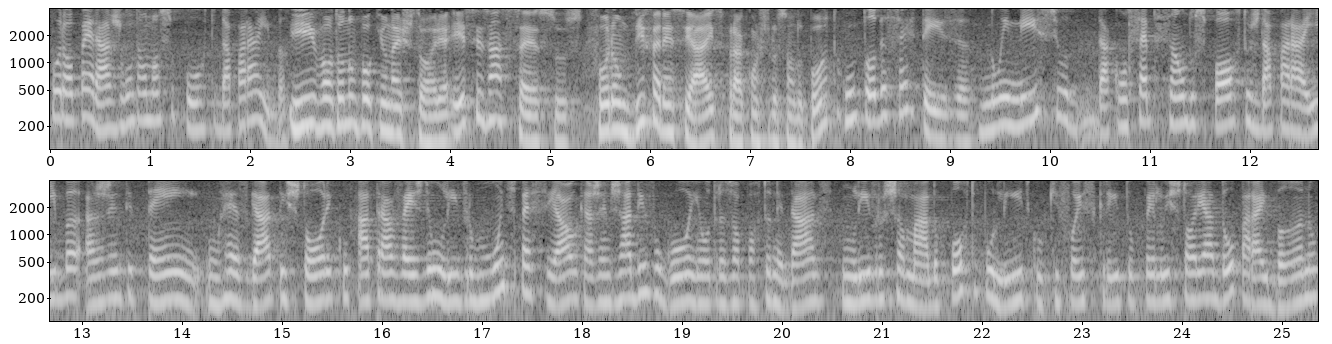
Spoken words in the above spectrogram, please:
por operar junto ao nosso porto da Paraíba. E voltando um pouquinho na história, esses acessos foram diferenciais para a construção do porto? Com toda certeza. No início da concepção dos portos da Paraíba, a gente tem um resgate histórico através de um livro muito especial que a gente já divulgou em outras oportunidades, um livro chamado Porto Político, que foi escrito pelo historiador paraibano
